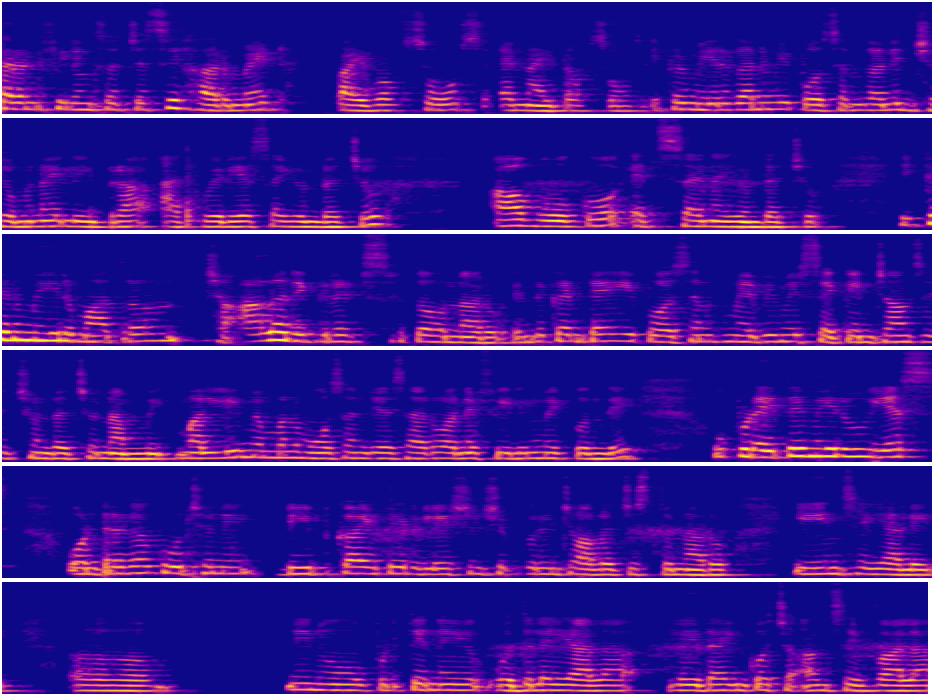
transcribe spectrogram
కరెంట్ ఫీలింగ్స్ వచ్చేసి hermit five of swords and knight of swords ఇక్కడ మీరు కానీ మీ పర్సన్ కానీ జమునై లీబ్రా అక్వేరియస్ అయి ఉండొచ్చు. ఆ వోగో ఎట్సైన్ అయి ఉండొచ్చు. ఇక్కడ మీరు మాత్రం చాలా రిగ్రెట్స్తో ఉన్నారు. ఎందుకంటే ఈ పర్సన్కి మేబీ మీరు సెకండ్ ఛాన్స్ ఇచ్చి ఉండొచ్చు నమ్మి. మళ్ళీ మిమ్మల్ని మోసం చేశారు అనే ఫీలింగ్ మీకు ఉంది. ఇప్పుడైతే మీరు ఎస్ ఒంటరిగా కూర్చుని డీప్గా అయితే రిలేషన్షిప్ గురించి ఆలోచిస్తున్నారు. ఏం చేయాలి నేను ఇప్పుడు తిని వదిలేయాలా? లేదా ఇంకో ఛాన్స్ ఇవ్వాలా?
